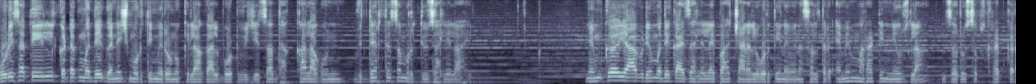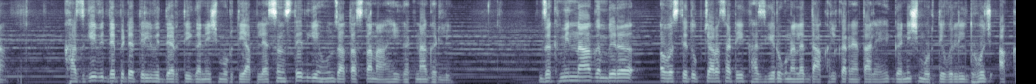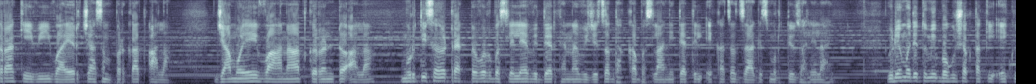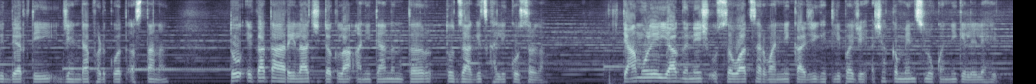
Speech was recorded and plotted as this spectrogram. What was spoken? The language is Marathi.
ओडिसातील कटकमध्ये गणेश मूर्ती मिरवणुकीला गालबोट विजेचा धक्का लागून विद्यार्थ्याचा मृत्यू झालेला आहे. नेमकं या व्हिडिओमध्ये काय झालेलं आहे पहा चॅनलवरती नवीन असाल तर एम एम मराठी न्यूजला जरूर सबस्क्राईब करा. खाजगी विद्यापीठातील विद्यार्थी गणेश मूर्ती आपल्या संस्थेत घेऊन जात असताना ही घटना घडली. जखमींना गंभीर अवस्थेत उपचारासाठी खाजगी रुग्णालयात दाखल करण्यात आले आहे. गणेश मूर्तीवरील ध्वज अकरा के व्ही वायरच्या संपर्कात आला. ज्यामुळे वाहनात करंट आला. मूर्तीसह ट्रॅक्टरवर बसलेल्या विद्यार्थ्यांना विजेचा धक्का बसला आणि त्यातील एकाचा जागीच मृत्यू झालेला आहे. व्हिडिओमध्ये तुम्ही बघू शकता की एक विद्यार्थी झेंडा फडकवत असताना तो एका तारेला चिटकला आणि त्यानंतर तो जागीच खाली कोसळला. त्यामुळे या गणेश उत्सवात सर्वांनी काळजी घेतली पाहिजे अशा कमेंट्स लोकांनी केलेल्या आहेत.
